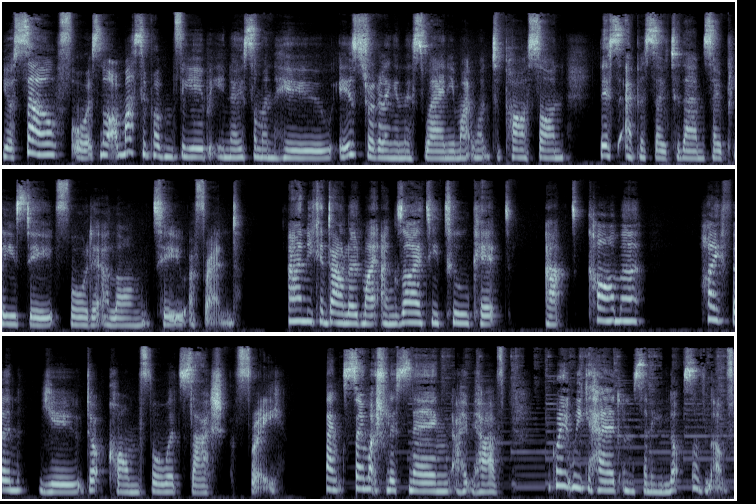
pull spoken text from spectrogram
yourself, or it's not a massive problem for you, but you know someone who is struggling in this way and you might want to pass on this episode to them. So please do forward it along to a friend. And you can download my anxiety toolkit at calmer-you.com forward slash free. Thanks so much for listening. I hope you have a great week ahead and I'm sending you lots of love.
